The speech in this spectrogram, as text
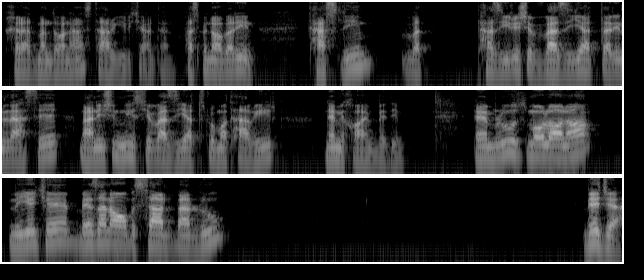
خردمندانه است تغییر کردن. پس بنابراین تسلیم و پذیرش وضعیت در این لحظه معنیش نیست که وضعیت رو ما تغییر نمی‌خوایم بدیم. امروز مولانا میگه که بزن آب سرد بر رو. بجه.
